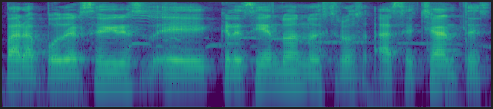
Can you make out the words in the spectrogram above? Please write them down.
para poder seguir eh, creciendo a nuestros acechantes.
